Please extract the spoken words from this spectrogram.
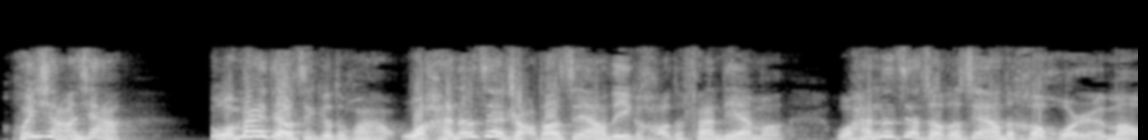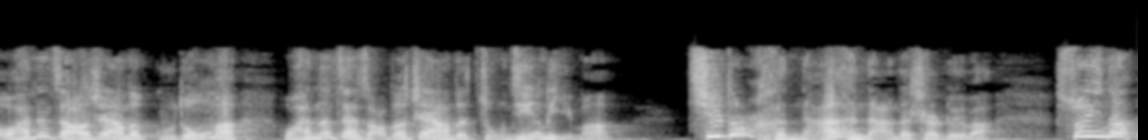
回想一下，我卖掉这个的话，我还能再找到这样的一个好的饭店吗？我还能再找到这样的合伙人吗？我还能找到这样的股东吗？我还能再找到这样的总经理吗？其实都是很难很难的事儿，对吧？所以呢，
